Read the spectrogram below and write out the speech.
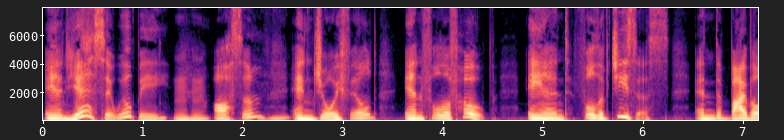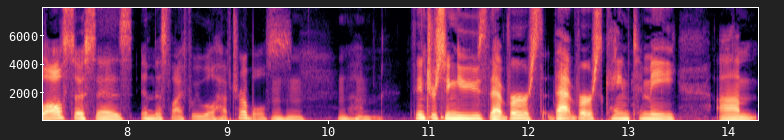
And yes, it will be mm-hmm. awesome and joy filled and full of hope and full of Jesus. And the Bible also says, in this life we will have troubles. Mm-hmm. Mm-hmm. Um, It's interesting you used that verse. That verse came to me um,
